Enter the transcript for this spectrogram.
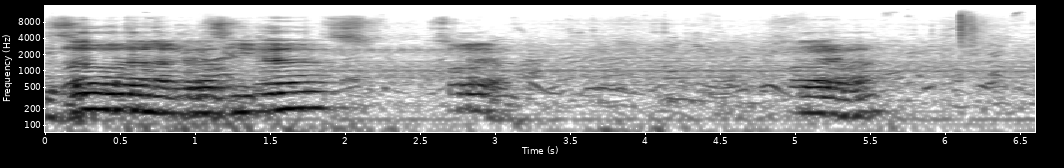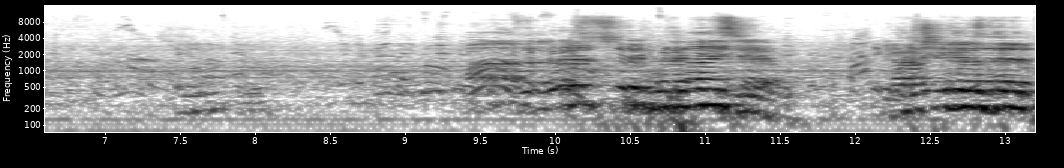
зълбата на кръстника 100 лева. 100 лева. А, за кръстите по 15 лева. И как ще ги разделят?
